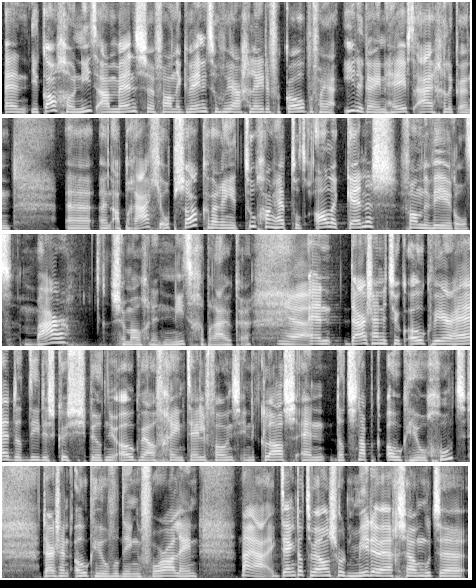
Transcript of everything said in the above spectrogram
En je kan gewoon niet aan mensen van, ik weet niet hoeveel jaar geleden verkopen, van ja, iedereen heeft eigenlijk een, eh, een apparaatje op zak waarin je toegang hebt tot alle kennis van de wereld. Maar ze mogen het niet gebruiken. Ja. En daar zijn natuurlijk ook weer, hè, dat die discussie speelt nu ook wel of geen telefoons in de klas. En dat snap ik ook heel goed. Daar zijn ook heel veel dingen voor. Alleen, nou ja, ik denk dat er wel een soort middenweg zou moeten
